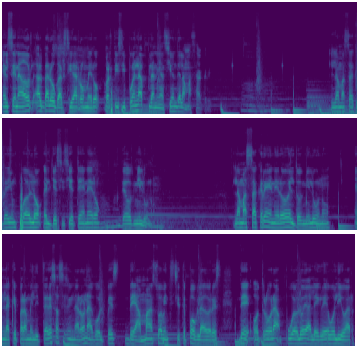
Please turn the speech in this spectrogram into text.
El senador Álvaro García Romero participó en la planeación de la masacre. La masacre de un pueblo el 17 de enero de 2001. La masacre de enero del 2001 en la que paramilitares asesinaron a golpes de amazo a 27 pobladores de otrora pueblo de Alegre de Bolívar,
